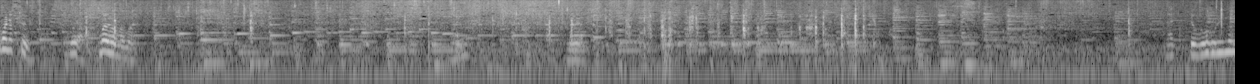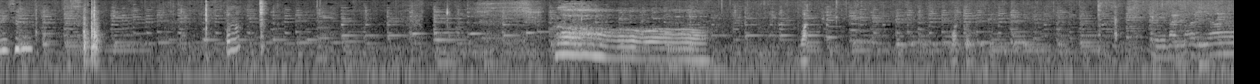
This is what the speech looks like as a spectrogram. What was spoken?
banyak tuh. Ya, mana mana. Ya. Aduh, gimana sih? Mana? Oh. What? What? Ini kan Maria.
